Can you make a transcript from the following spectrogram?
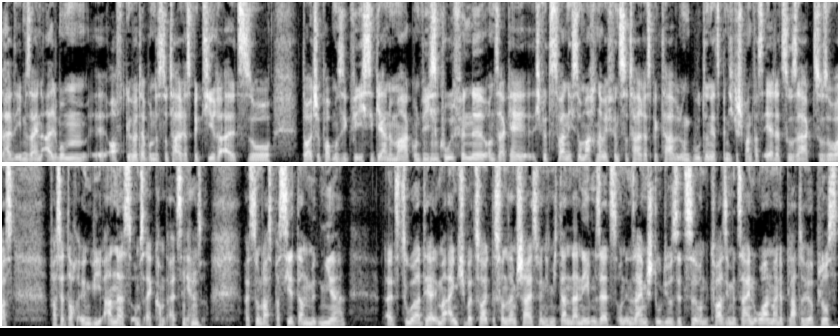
halt eben sein Album äh, oft gehört habe und es total respektiere als so deutsche Popmusik, wie ich sie gerne mag und wie mhm. ich es cool finde und sag, hey, ich würde es zwar nicht so machen, aber ich finde es total respektabel und gut und jetzt bin ich gespannt, was er dazu sagt, zu sowas, was ja doch irgendwie anders ums Eck kommt als mhm. er. So. Weißt du, und was passiert dann mit mir? Als Tua, der immer eigentlich überzeugt ist von seinem Scheiß, wenn ich mich dann daneben setze und in seinem Studio sitze und quasi mit seinen Ohren meine Platte höre, plus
